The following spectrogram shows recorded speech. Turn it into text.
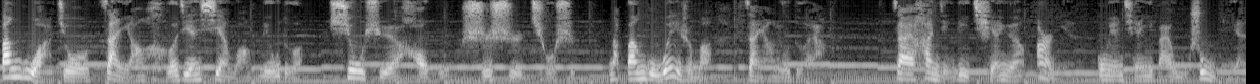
班固啊就赞扬河间献王刘德修学好古，实事求是。那班固为什么赞扬刘德呀？在汉景帝乾元二年（公元前一百五十五年），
